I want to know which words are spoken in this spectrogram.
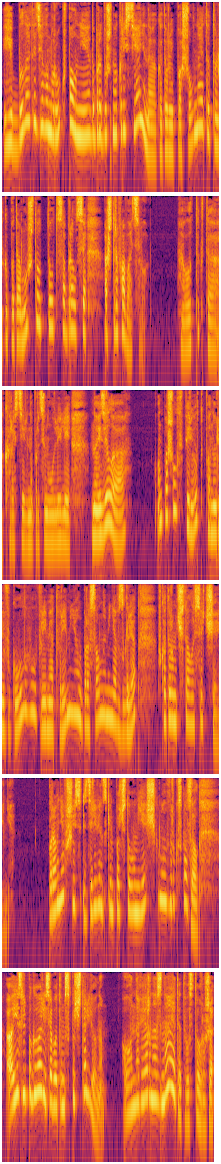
и было это делом рук вполне добродушного крестьянина, который пошел на это только потому, что тот собрался оштрафовать его. «Вот так так», — растерянно протянул Лили, — «но и дела». Он пошел вперед, понурив голову, время от времени он бросал на меня взгляд, в котором читалось отчаяние. Поравнявшись с деревенским почтовым ящиком, он вдруг сказал, «А если поговорить об этом с почтальоном?» Он, наверное, знает этого сторожа,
